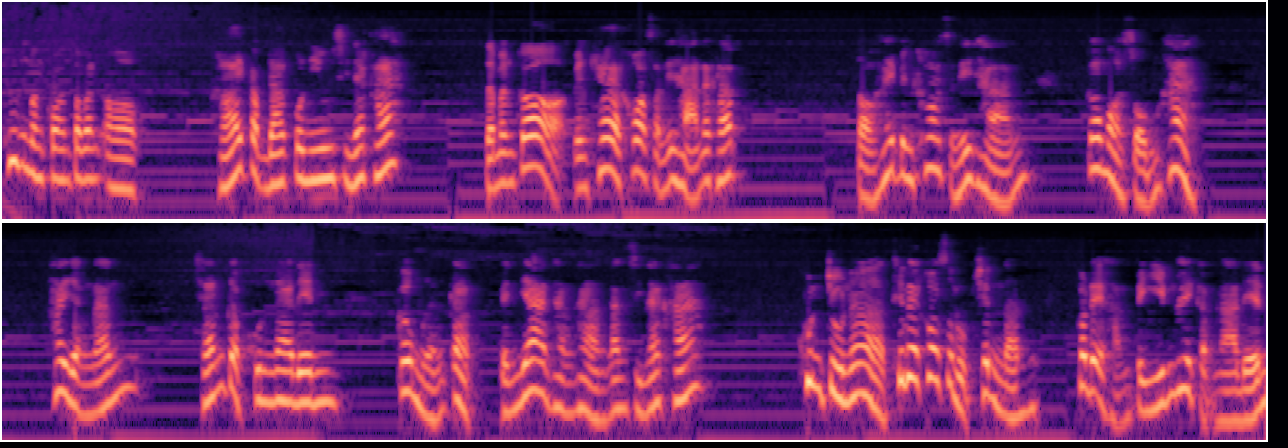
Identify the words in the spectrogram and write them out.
ครึ่งมังกรตะวันออก คล้ายกับดาโกนิวสินะคะ แต่มันก็เป็นแค่ข้อสันนิษฐานนะครับ ต่อให้เป็นข้อสันนิษฐานก็เหมาะสมค่ะ ถ้าอย่างนั้นฉันกับคุณนาเดนก็เหมือนกับเป็นญาติห่างๆกันสินะคะ คุณจูน่าที่ได้ข้อสรุปเช่นนั้น ก็ได้หันไปยิ้มให้กับนาเดน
